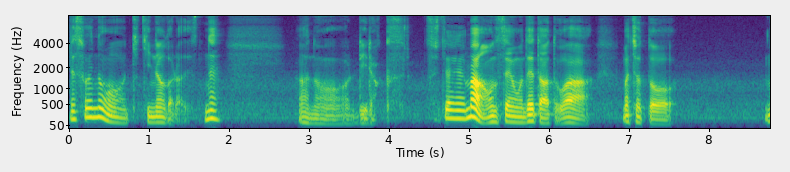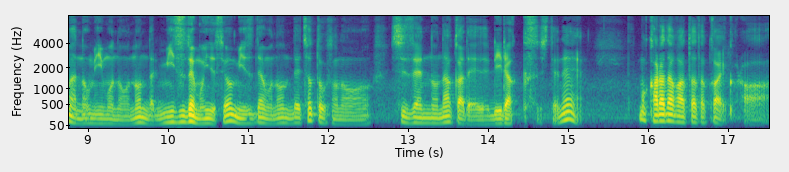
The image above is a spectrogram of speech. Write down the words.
でそういうのを聞きながらですね。あのリラックスする。そしてまあ温泉を出た後は、まあ、ちょっと、まあ、飲み物を飲んだり水でもいいですよ。水でも飲んでちょっとその自然の中でリラックスしてねもう体が温かいから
